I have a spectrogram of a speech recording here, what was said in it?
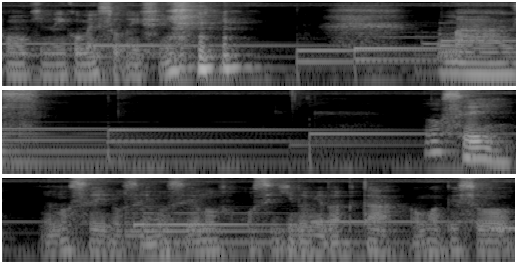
com o que nem começou, enfim. Mas. Eu não sei. Eu não sei, não sei, não sei. Eu não tô conseguindo me adaptar a uma pessoa.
